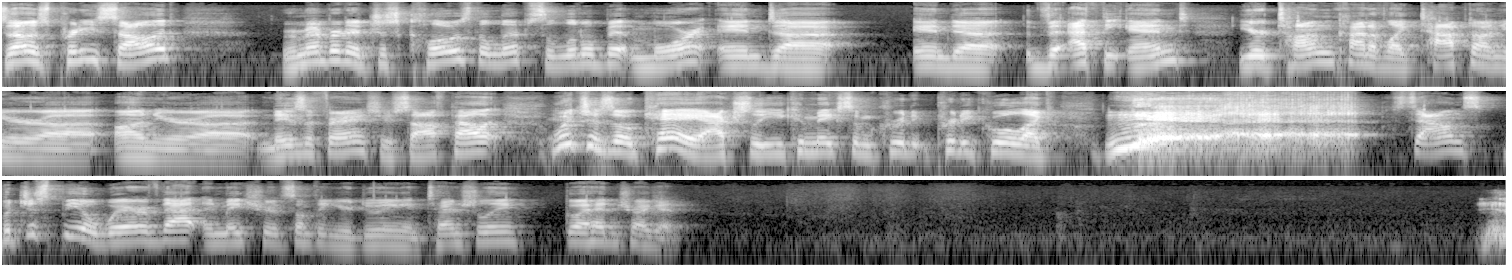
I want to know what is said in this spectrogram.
So that was pretty solid. Remember to just close the lips a little bit more, and uh, and uh, the, at the end, your tongue kind of like tapped on your uh, on your uh, nasopharynx, your soft palate, which is okay. Actually, you can make some pretty pretty cool like sounds, but just be aware of that and make sure it's something you're doing intentionally. Go ahead and try again.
